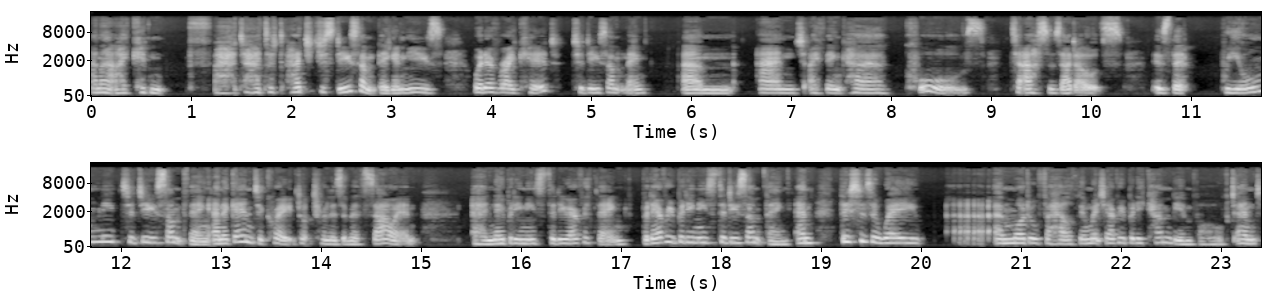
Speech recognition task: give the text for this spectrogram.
And I, I couldn't, I had, to, had, to, had to just do something and use whatever I could to do something. Um, and I think her calls to us as adults is that we all need to do something. And again, to quote Dr. Elizabeth Sawin, uh, nobody needs to do everything, but everybody needs to do something. And this is a way, uh, a model for health in which everybody can be involved. And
